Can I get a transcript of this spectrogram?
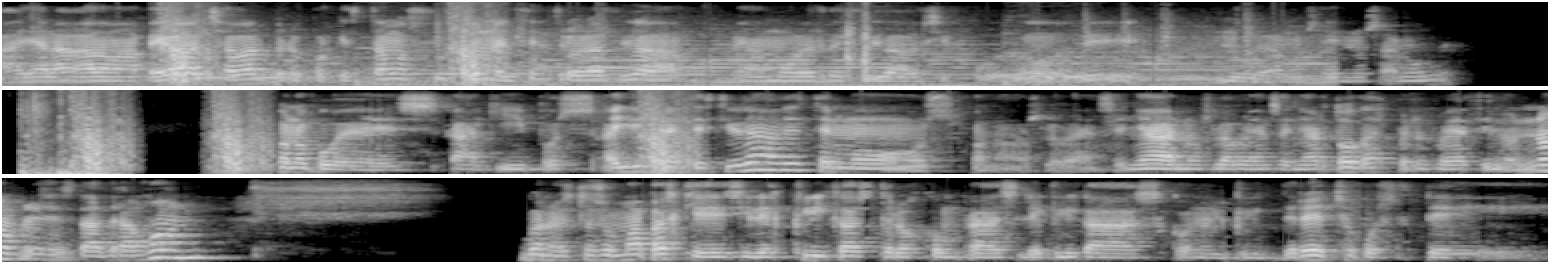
Vaya lagado me ha pegado, chaval, pero porque estamos justo en el centro de la ciudad. Me voy a mover de ciudad a ver si puedo. De nube, vamos a irnos a nube. Bueno, pues aquí pues hay diferentes ciudades. Tenemos, bueno, os lo voy a enseñar, no os lo voy a enseñar todas, pero os voy a decir los nombres. Está Dragón. Bueno, estos son mapas que si les clicas, te los compras, le clicas con el clic derecho, pues te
